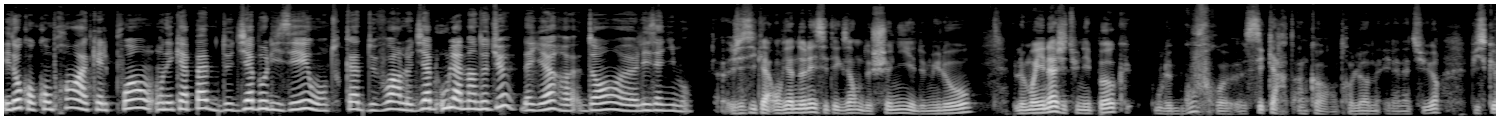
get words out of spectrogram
Et donc on comprend à quel point on est capable de diaboliser, ou en tout cas de voir le diable, ou la main de Dieu d'ailleurs, dans euh, les animaux. Euh, Jessica, on vient de donner cet exemple de chenilles et de mulots. Le Moyen Âge est une époque où le gouffre euh, s'écarte encore entre l'homme et la nature, puisque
